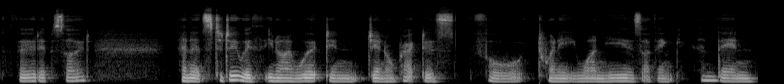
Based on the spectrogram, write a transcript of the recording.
third episode, and it's to do with, you know, I worked in general practice for 21 years, I think, and then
